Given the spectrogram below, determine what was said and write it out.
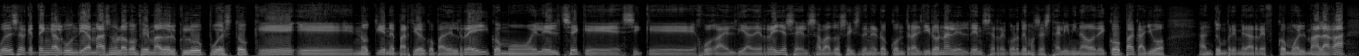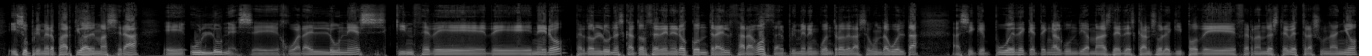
Puede ser que tenga algún día más, no lo ha confirmado el club, puesto que eh, no tiene partido de Copa del Rey, como el Elche, que sí que juega el Día de Reyes, el sábado 6 de enero contra el Girona. El Eldense, recordemos, está eliminado de Copa, cayó ante un primera ref como el Málaga, y su primer partido además será eh, un lunes. Eh, jugará el lunes 15 de, enero, perdón, lunes 14 de enero contra el Zaragoza, el primer encuentro de la segunda vuelta, así que puede que tenga algún día más de descanso el equipo de Fernando Estevez tras un año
